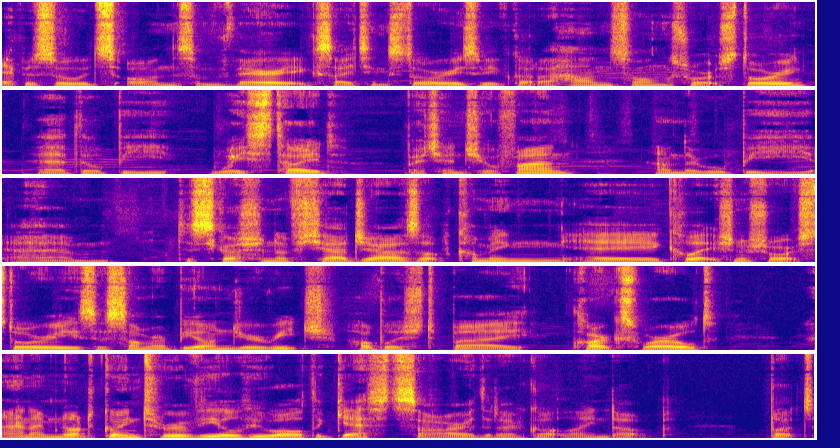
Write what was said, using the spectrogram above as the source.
episodes on some very exciting stories. We've got a Han Song short story. Uh, there'll be Waste Tide by Chen Qiufan, and there will be um, discussion of Xia Jia's upcoming uh, collection of short stories, A Summer Beyond Your Reach, published by Clarkesworld. And I'm not going to reveal who all the guests are that I've got lined up, but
